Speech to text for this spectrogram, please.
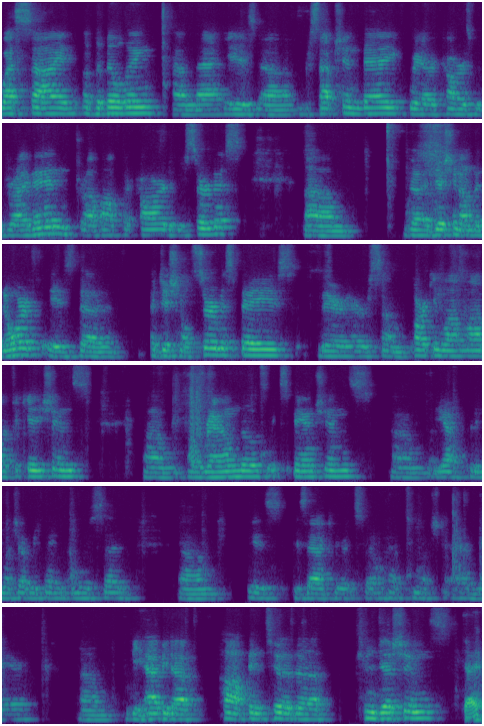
west side of the building. Um, That is a reception bay where cars would drive in, drop off their car to be serviced. Um, The addition on the north is the additional service bays. There are some parking lot modifications um, around those expansions. Um, yeah, pretty much everything Emily said, um, is, is accurate, so I don't have too much to add there. Um, be happy to hop into the conditions. Okay,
